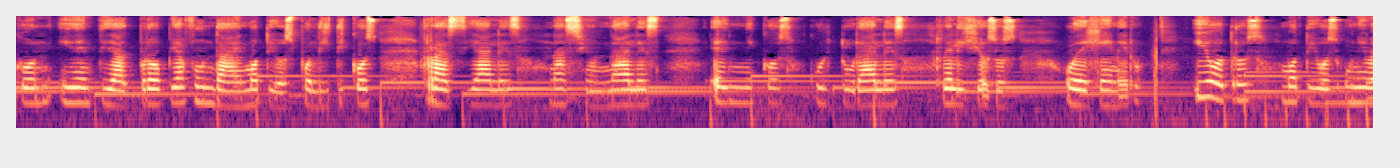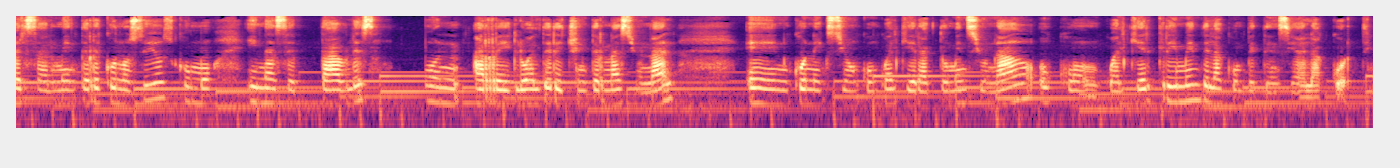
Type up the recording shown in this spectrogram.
con identidad propia fundada en motivos políticos, raciales, nacionales, étnicos, culturales, religiosos o de género y otros motivos universalmente reconocidos como inaceptables con arreglo al derecho internacional en conexión con cualquier acto mencionado o con cualquier crimen de la competencia de la Corte.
